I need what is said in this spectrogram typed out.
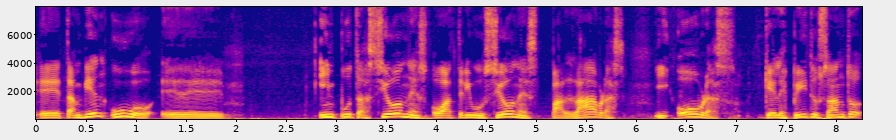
eh, también hubo eh, imputaciones o atribuciones, palabras y obras que el Espíritu Santo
